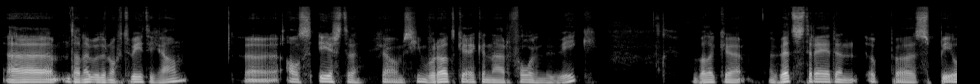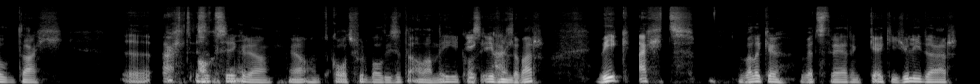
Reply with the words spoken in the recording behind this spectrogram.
Uh, dan hebben we er nog twee te gaan. Uh, als eerste gaan we misschien vooruitkijken naar volgende week. Welke wedstrijden op uh, speeldag 8 is het zeker? Ja. ja, het collegevoetbal die zit al aan 9. Ik was even in de war. Week 8. Welke wedstrijden kijken jullie daar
